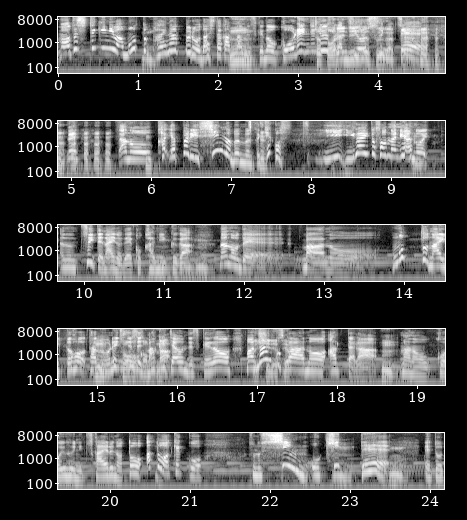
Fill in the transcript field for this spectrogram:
まあ、私的にはもっとパイナップルを出したかったんですけど、こうオレンジジュースが強すぎてであのかやっぱり芯の部分って結構意外とそんなにあの、あのついてないのでこう果肉が。うんうんなのでまああのもっとないと多うん。分オレンジジュースに負けちゃうんですけど、まあ美味しいですよ。何個かあのあったら、うん。まああのこういう風に使えるのとあとは結構その芯を切って、うん。えっと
